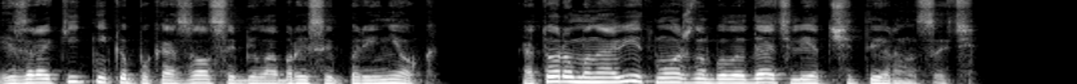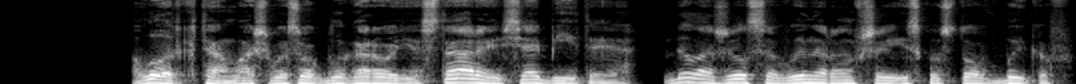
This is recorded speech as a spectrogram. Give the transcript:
Из ракитника показался белобрысый паренек, которому на вид можно было дать лет четырнадцать. «Лодка там, ваше высокоблагородие, старая и вся битая», — доложился вынырнувший из кустов быков.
